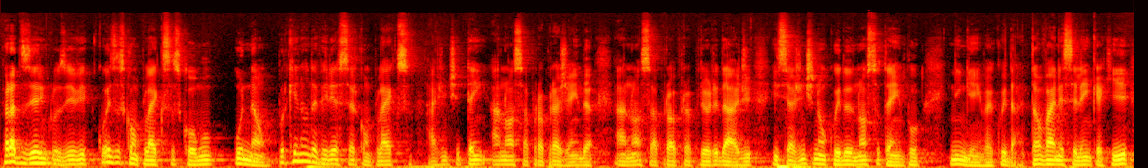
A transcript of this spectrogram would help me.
para dizer, inclusive, coisas complexas como o não. Porque não deveria ser complexo. A gente tem a nossa própria agenda, a nossa própria prioridade e se a gente não cuida do nosso tempo, ninguém vai cuidar. Então vai nesse link aqui,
